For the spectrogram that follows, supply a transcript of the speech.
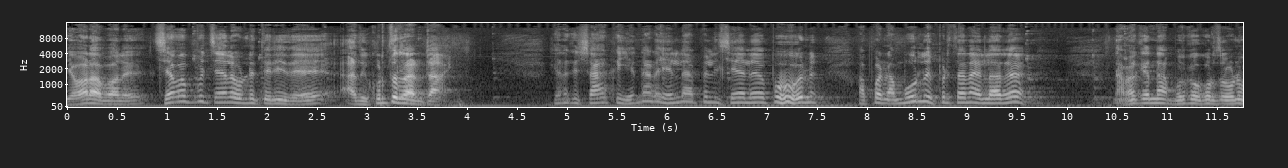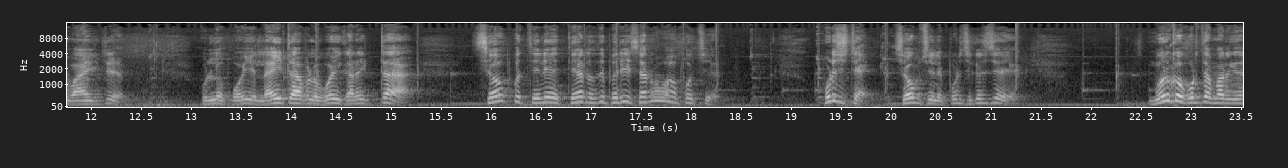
எவாடா பால். சிவப்பு சேலை ஒன்று தெரியுது அது கொடுத்துட்றான்ட்டான். எனக்கு ஷாக்கு என்னடா எல்லா பேர்லையும் சேலை பூன்னு. அப்போ நம்ம ஊரில் இப்படித்தானே எல்லோரும்? நமக்கு என்ன? முறுக்க கொடுத்துருவோன்னு வாங்கிட்டு உள்ளே போய் லைட் ஆப்பில் போய் கரெக்டாக சிவப்பு சிலையை தேடுறது பெரிய சிரமமாக போச்சு. பிடிச்சிட்டேன். சிவப்பு சிலையை பிடிச்சி கிடிச்சி முறுக்கை கொடுத்த மாதிரிங்க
